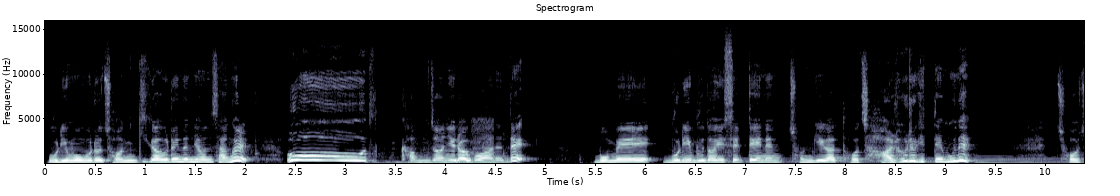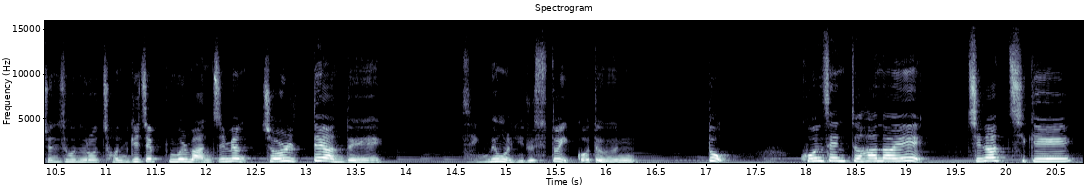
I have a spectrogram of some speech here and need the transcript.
우리 몸으로 전기가 흐르는 현상을 우 감전이라고 하는데 몸에 물이 묻어 있을 때에는 전기가 더 잘 흐르기 때문에 젖은 손으로 전기 제품을 만지면 절대 안 돼. 생명을 잃을 수도 있거든. 또 콘센트 하나에 지나치게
